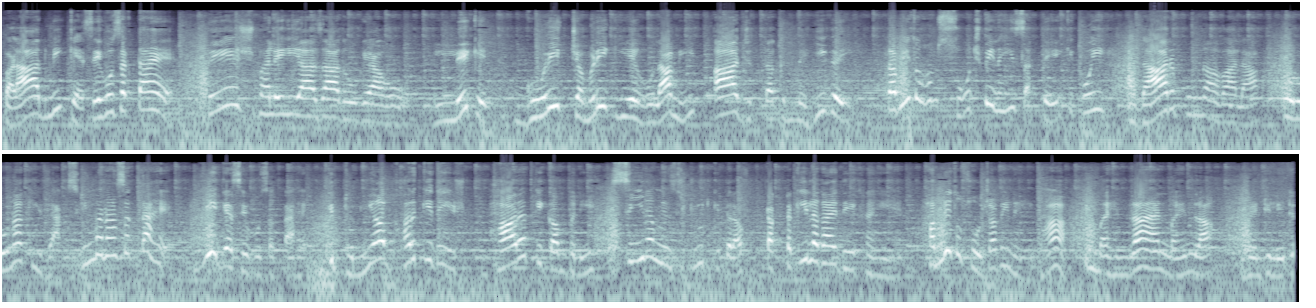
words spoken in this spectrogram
बड़ा आदमी कैसे हो सकता है? देश भले ही आज़ाद हो गया हो, लेकिन गोरी चमड़ी की ये गुलामी आज तक नहीं गई। तभी तो हम सोच भी नहीं सकते कि कोई आधार पूना वाला कोरोना की वैक्सीन बना सकता है। ये कैसे हो सकता है कि दुनिया भर के देश भारत की कंपनी सीरम इंस्टीट्यूट की तरफ़ टकटकी लगाए देख रहे हैं? हमने तो सोचा भी नहीं था कि महिंद्रा एंड महिंद्रा वेंटिलेटर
